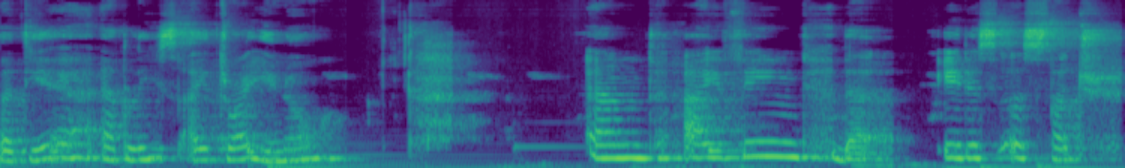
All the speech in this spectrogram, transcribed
but yeah, at least I try, you know. And I think that it is a, such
